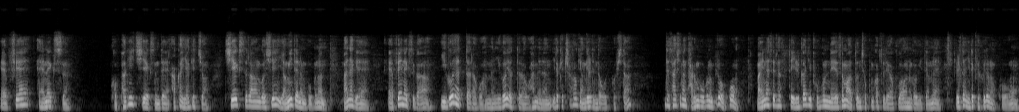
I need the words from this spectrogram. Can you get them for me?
f의 nx 곱하기 gx인데 아까 이야기했죠. gx라는 것이 0이 되는 부분은 만약에 fnx가 이거였다라고 하면 이거였다라고 하면은 이렇게 쭉 연결된다고 봅시다. 근데 사실은 다른 부분은 필요 없고 마이너스 1에서부터 1까지 부분 내에서만 어떤 적분값을 내가 구하는 거기 때문에 일단 이렇게 그려놓고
